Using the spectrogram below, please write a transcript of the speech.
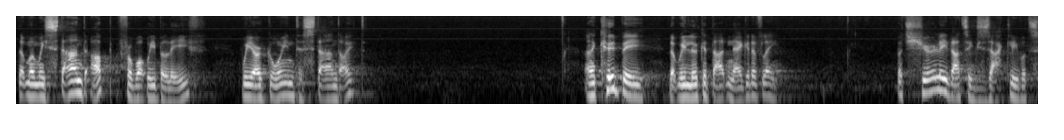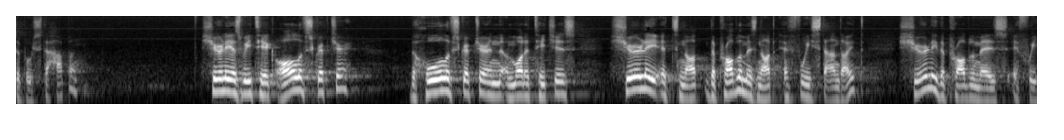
that when we stand up for what we believe, we are going to stand out. And it could be that we look at that negatively. But surely that's exactly what's supposed to happen. Surely, as we take all of Scripture, the whole of Scripture and, and what it teaches, Surely it's not, the problem is not if we stand out. Surely the problem is if we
